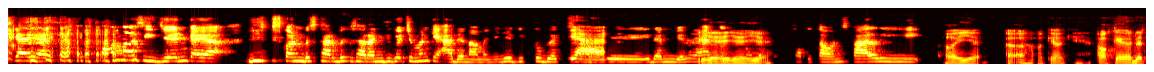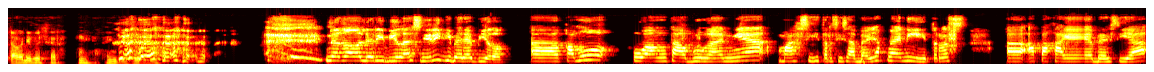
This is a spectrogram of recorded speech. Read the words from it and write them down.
kayak sama sih Jen kayak diskon besar-besaran juga cuman kayak ada namanya aja gitu Black Iya. Friday dan biasanya Iya iya iya. satu tahun sekali. Oh iya. Heeh, Oke oke. Oke udah tahu nih gue sekarang. nih. Thank you. Nah, kalau dari Bila sendiri gimana, Bil? Eh, kamu uang tabungannya masih tersisa banyak nggak nih? Terus eh, apa kayak Basia,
